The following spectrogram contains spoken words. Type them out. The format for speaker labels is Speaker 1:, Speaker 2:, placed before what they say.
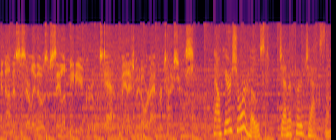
Speaker 1: and not necessarily those of Salem Media Group, staff, management, or advertisers.
Speaker 2: Now here's your host, Jennifer Jackson.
